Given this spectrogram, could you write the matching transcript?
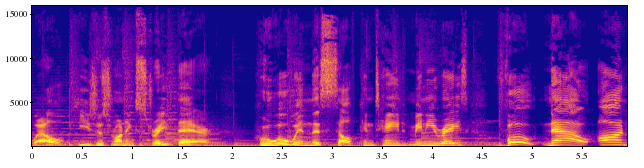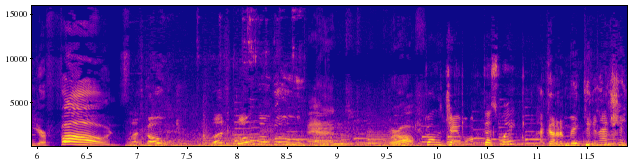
well, he's just running straight there. Who will win this self contained mini race? Vote now on your phones! Let's go. Let's go, go, go. And we're off. Gonna jaywalk this way. I gotta make the connection.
